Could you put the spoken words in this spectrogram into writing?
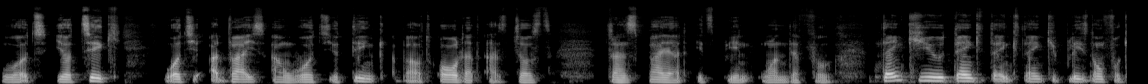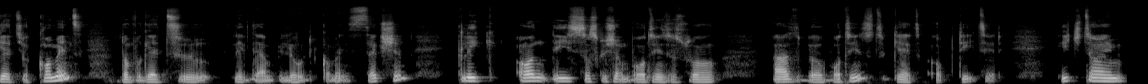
what your take, what your advice, and what you think about all that has just transpired. It's been wonderful. Thank you, thank you, thank you, thank you. Please don't forget your comments. Don't forget to leave them below the comment section. Click on the subscription buttons as well as bell buttons to get updated each time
